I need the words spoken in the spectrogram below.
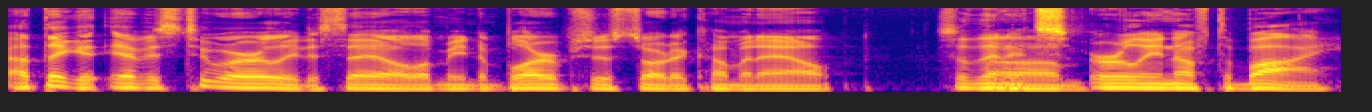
I think if it's too early to sell, I mean the blurbs just started coming out. So then it's Um, early enough to buy.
